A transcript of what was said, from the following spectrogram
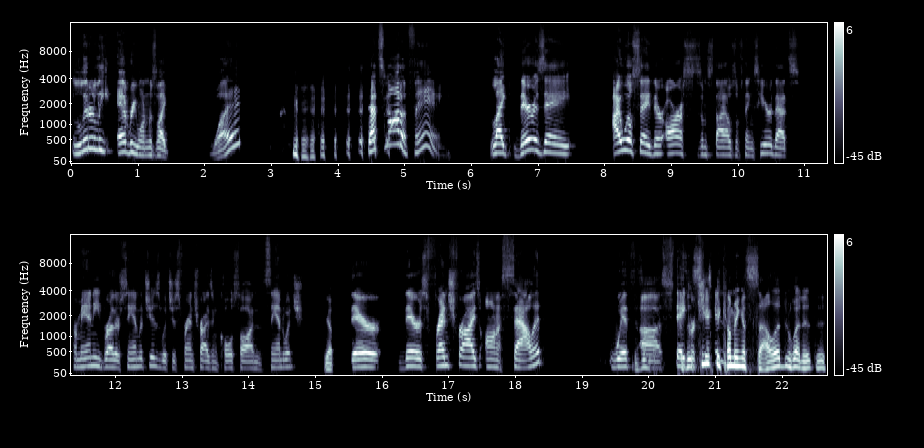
literally everyone was like, "What? That's not a thing." Like there is a, I will say there are some styles of things here. That's Primanti Brothers sandwiches, which is French fries and coleslaw in the sandwich. Yep. There, there's French fries on a salad with it- uh steak or chicken. becoming a salad when it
